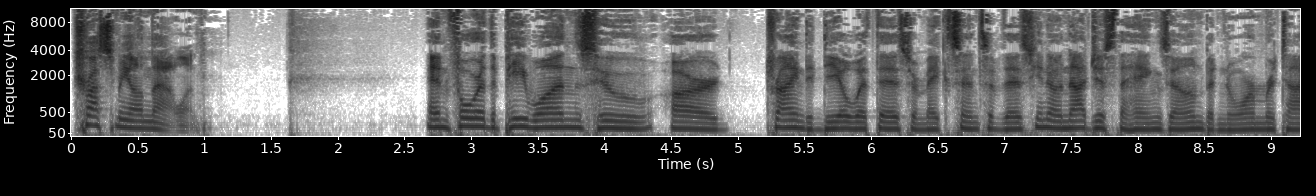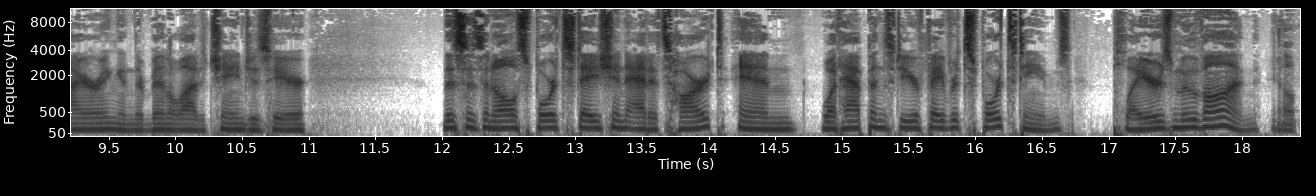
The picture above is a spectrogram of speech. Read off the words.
trust me on that one And for the P1s who are trying to deal with this or make sense of this, you know, not just the hang zone, but Norm retiring, and there have been a lot of changes here. This is an all sports station at its heart, and what happens to your favorite sports teams? Players move on. Yep.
